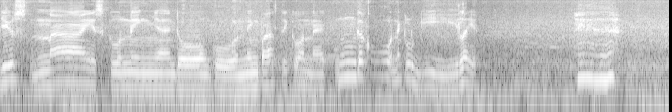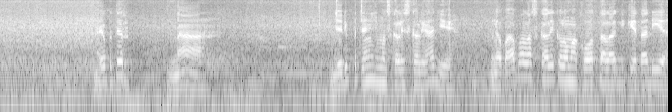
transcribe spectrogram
jus. Nice kuningnya dong. Kuning pasti connect. Enggak connect lu gila ya. Ayo petir. Nah, jadi pecahnya cuma sekali-sekali aja ya nggak apa-apa lah sekali kalau mahkota lagi kayak tadi ya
